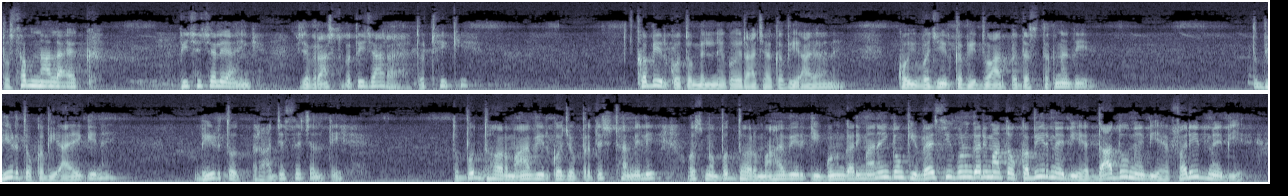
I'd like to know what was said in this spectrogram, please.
तो सब नालायक पीछे चले आएँगे। जब राष्ट्रपति जा रहा है तो ठीक ही कबीर को तो मिलने कोई राजा कभी आया नहीं। कोई वज़ीर कभी द्वार पर दस्तक न दिए। तो भीड़ तो कभी आएगी नहीं। भीड़ तो राज्य से चलती है। तो बुद्ध और महावीर को जो प्रतिष्ठा मिली, उसमें बुद्ध और महावीर की गुण गरिमा नहीं, क्योंकि वैसी गुण गरिमा तो कबीर में भी है, दादू में भी है, फरीद में भी है।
